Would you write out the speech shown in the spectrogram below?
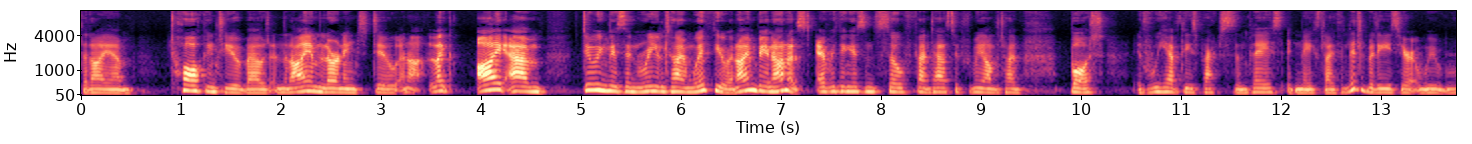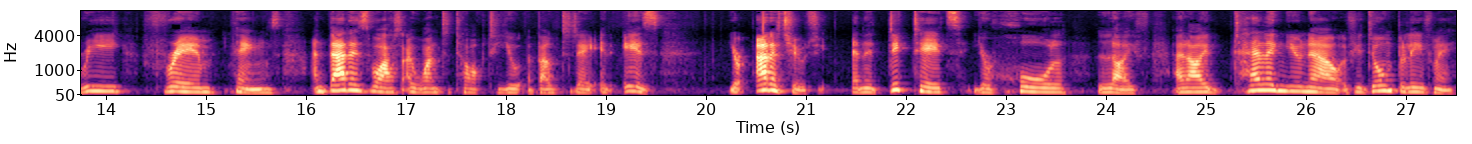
that I am talking to you about and that I am learning to do. And I, like, I am doing this in real time with you. And I'm being honest, everything isn't so fantastic for me all the time. But if we have these practices in place, it makes life a little bit easier and we reframe things. And that is what I want to talk to you about today. It is your attitude and it dictates your whole life. And I'm telling you now, if you don't believe me,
